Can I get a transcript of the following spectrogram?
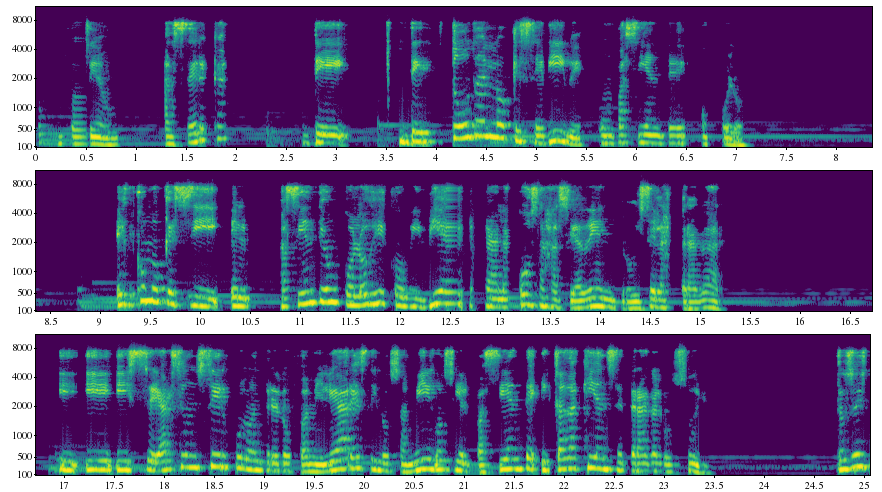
poca información acerca de, de todo lo que se vive un paciente oncológico. Es como que si el paciente oncológico viviera las cosas hacia adentro y se las tragara. Y, se hace un círculo entre los familiares y los amigos y el paciente y cada quien se traga lo suyo. Entonces,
